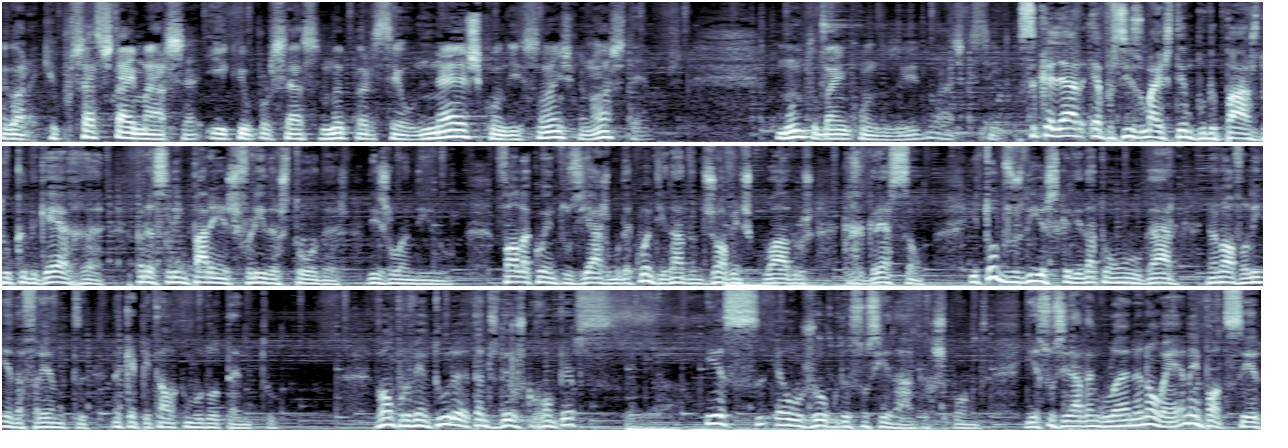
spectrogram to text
Agora, que o processo está em marcha e que o processo me pareceu nas condições que nós temos, muito bem conduzido, acho que sim. Se calhar é preciso mais tempo de paz do que de guerra para se limparem as feridas todas, diz Landino. Fala com entusiasmo da quantidade de jovens quadros que regressam e todos os dias se candidatam a um lugar na nova linha da frente, na capital que mudou tanto. Vão, porventura, tantos deles corromper-se? Esse é o jogo da sociedade, responde. E a sociedade angolana não é, nem pode ser,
